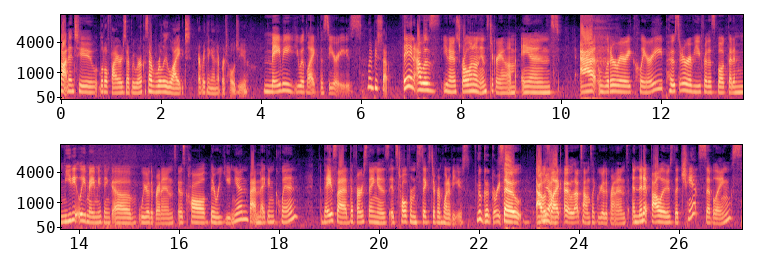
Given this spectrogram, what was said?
gotten into Little Fires Everywhere because I really liked everything I never told you. Maybe you would like the series. Maybe so. then I was, you know, scrolling on Instagram and at Literary Clary posted a review for this book that immediately made me think of We Are the Brennans. It was called The Reunion by Meghan Quinn. They said the first thing is it's told from six different point of views. Good, good grief. So I was Yeah. like, oh, that sounds like We Are the Brennans. And then it follows the Chance siblings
